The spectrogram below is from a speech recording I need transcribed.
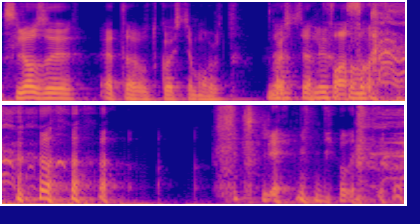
слезы это вот Костя может. Да, Костя, легко. фас. Блядь, не делай этого.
